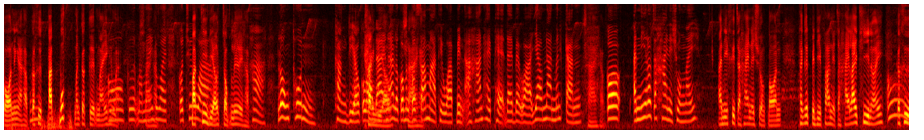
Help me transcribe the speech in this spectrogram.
กอหนึงอะครับ ก็คือตัดปุ๊บมันก็เกิดไหมอ๋ขึ้นมา อเกิดมาไหมใช่ครับ ด้วย ก็ชื่อปักว่าที่เดียวจบเลยครับ ค่ะ ลงทุน ครั้งเดียวก็ครั้ว่างเดีได้ยวนะ แล้วก็มันก็ใช่ครับ สามารถเทว่าเป็นอาหารให้แพะได้แบบว่ายาวนานเหมือนกัน ใช่ครับ ก็อันนี้เราจะให้ในช่วงไหน อันนี้คือจะให้ในช่วงตอน ถ้าเกิดเป็นทีฟ้าร์มเนี่ยจะให้ไล่ทีหน้อย อ๋อก็คือ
